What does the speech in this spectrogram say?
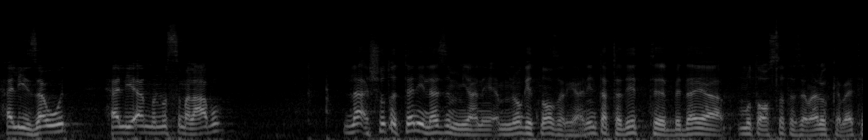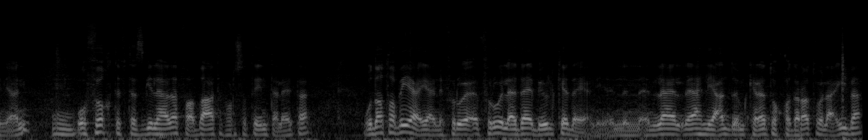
هل يزود؟ هل يأمن نص ملعبه؟ لا الشوط الثاني لازم يعني من وجهة نظري يعني أنت ابتديت بداية متوسطة زي ما قالوا الكباتن يعني وفقت في تسجيل هدف فضيعت فرصتين ثلاثة وده طبيعي يعني فروق, فروق الأداء بيقول كده يعني إن إن الأهلي عنده امكانيات وقدرات ولاعيبة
